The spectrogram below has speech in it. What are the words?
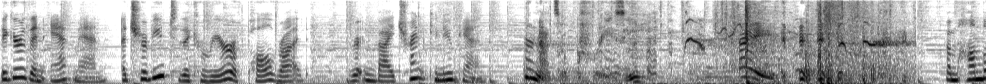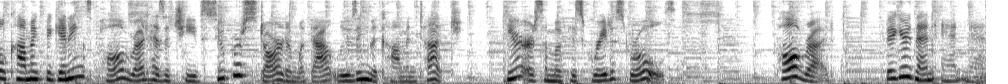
Bigger Than Ant Man, a tribute to the career of Paul Rudd, written by Trent Kanukan. You're not so crazy. Hey! From humble comic beginnings, Paul Rudd has achieved superstardom without losing the common touch. Here are some of his greatest roles Paul Rudd, Bigger Than Ant Man.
